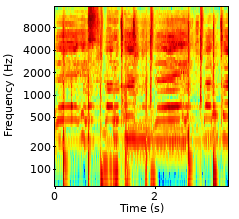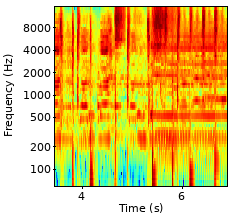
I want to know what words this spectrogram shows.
Eh, eh, baruba, baruba, baruba, baruba.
